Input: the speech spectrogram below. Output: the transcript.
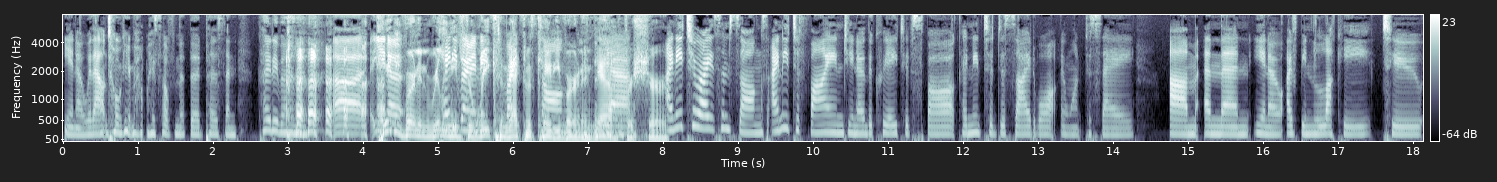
you know, without talking about myself in the third person. Katie Vernon. Uh, you Katie know, Vernon really Katie needs Vernon to needs to reconnect some with Katie. Vernon. Yeah, Yeah. for sure. I need to write some songs. I need to find, you know, the creative spark. I need to decide what I want to say. Um, and then, you know, I've been lucky to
